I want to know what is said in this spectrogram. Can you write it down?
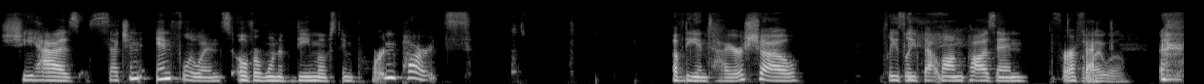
she has such an influence over one of the most important parts of the entire show. Please leave that long pause in for Oh, effect. I will.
